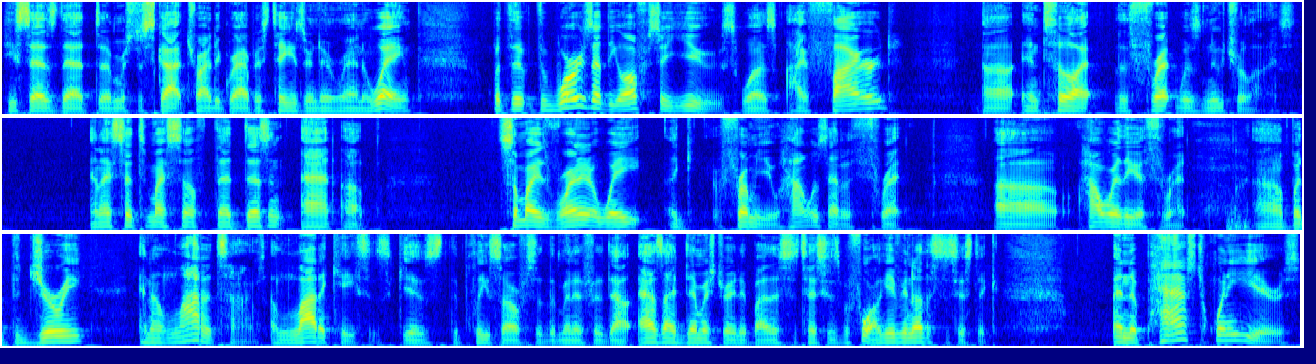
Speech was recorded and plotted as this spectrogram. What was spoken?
he says that uh, Mr. Scott tried to grab his taser and then ran away. But the, the words that the officer used was, I fired uh, until I, the threat was neutralized. And I said to myself, that doesn't add up. Somebody's running away from you. How is that a threat? Uh, how are they a threat? Uh, but the jury, and a lot of times, a lot of cases, gives the police officer the benefit of the doubt, as I demonstrated by the statistics before. I'll give you another statistic. In the past 20 years,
